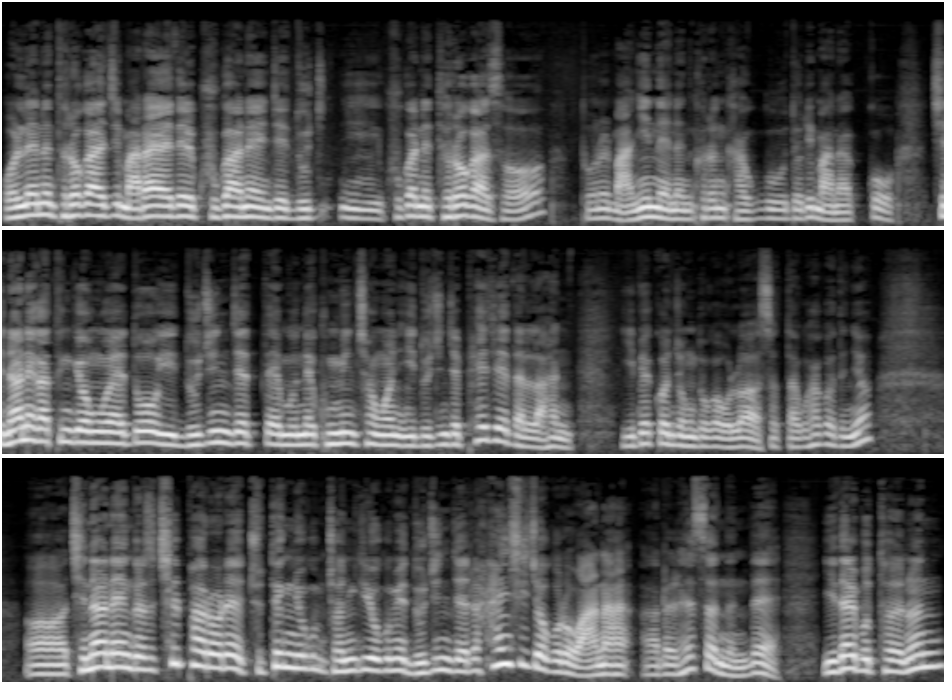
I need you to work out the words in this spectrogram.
원래는 들어가지 말아야 될 구간에 이제 누, 이 구간에 들어가서 돈을 많이 내는 그런 가구들이 많았고 지난해 같은 경우에도 이 누진제 때문에 국민청원이 이 누진제 폐지해달라 한 200건 정도가 올라왔었다고 하거든요. 어, 지난해엔 그래서 7, 8월에 주택요금, 전기요금의 누진제를 한시적으로 완화를 했었는데 이달부터는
